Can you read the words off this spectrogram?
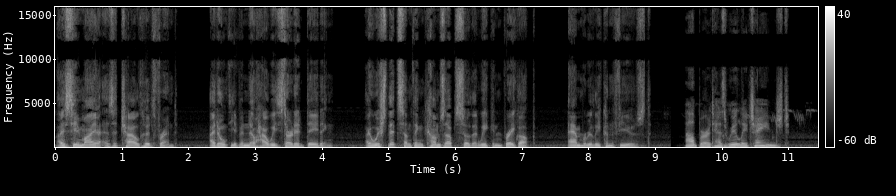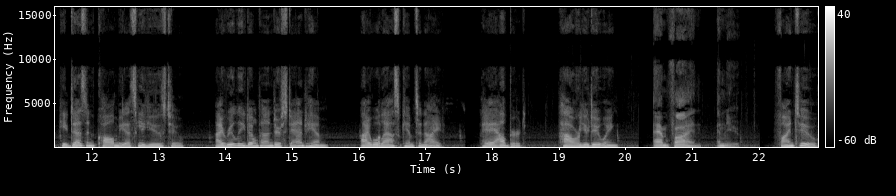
I see Maya as a childhood friend. I don't even know how we started dating. I wish that something comes up so that we can break up. I'm really confused. Albert has really changed. He doesn't call me as he used to. I really don't understand him. I will ask him tonight. Hey Albert. How are you doing? I'm fine, and you? Fine too.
